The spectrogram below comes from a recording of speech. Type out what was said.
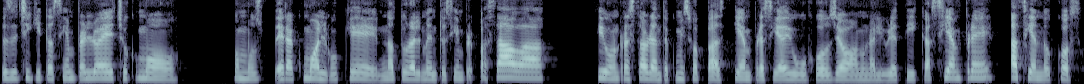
Desde chiquita siempre lo he hecho como, como era como algo que naturalmente siempre pasaba. Iba a un restaurante con mis papás, siempre hacía dibujos, llevaba una libretica, siempre haciendo cosas.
